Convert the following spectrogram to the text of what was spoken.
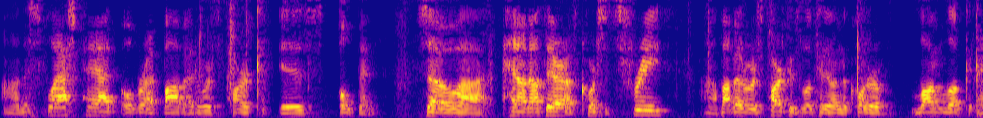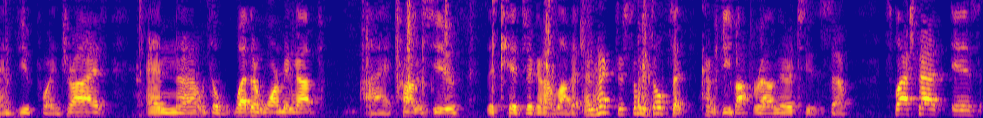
Uh, the splash pad over at Bob Edwards Park is open. So uh, head on out there. Of course, it's free. Uh, Bob Edwards Park is located on the corner of Long Look and Viewpoint Drive. And uh, with the weather warming up, I promise you the kids are going to love it. And heck, there's some adults that kind of bebop around there too. So splash pad is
